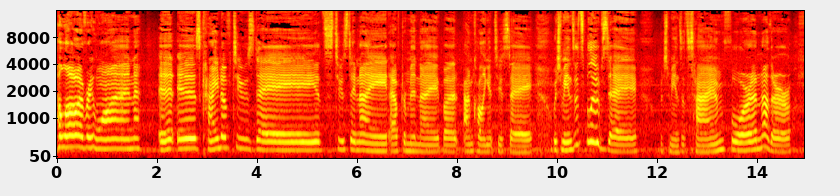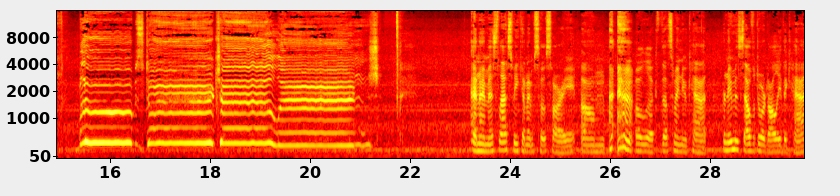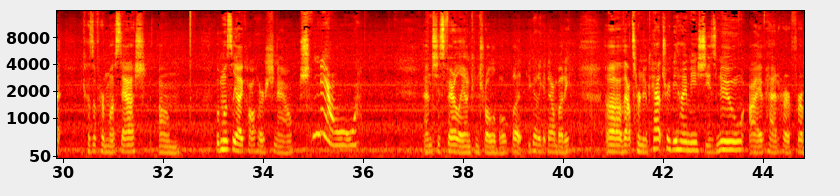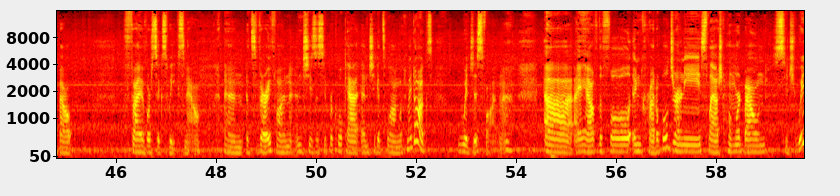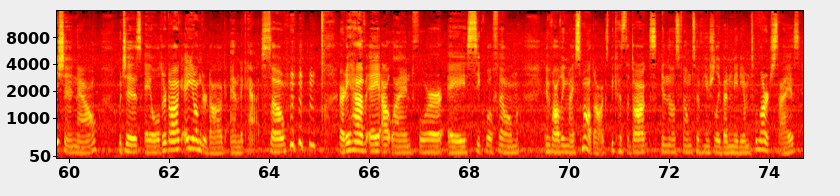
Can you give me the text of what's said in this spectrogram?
Hello everyone! It is kind of Tuesday. It's Tuesday night after midnight, but I'm calling it Tuesday, which means it's Bloobs Day, which means it's time for another Bloobs Day Challenge! And I missed last week and I'm so sorry. Um, oh look, that's my new cat. Her name is Salvador Dali the cat because of her mustache. Um, but mostly I call her Schnow. Schnow! And she's fairly uncontrollable, but you gotta get down, buddy. Uh, that's her new cat tree behind me. She's new. I've had her for about five or six weeks now. And it's very fun, and she's a super cool cat, and she gets along with my dogs, which is fun. Uh, I have the full incredible journey slash homeward bound situation now, which is a older dog, a younger dog, and a cat. So I already have a outline for a sequel film involving my small dogs because the dogs in those films have usually been medium to large size.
